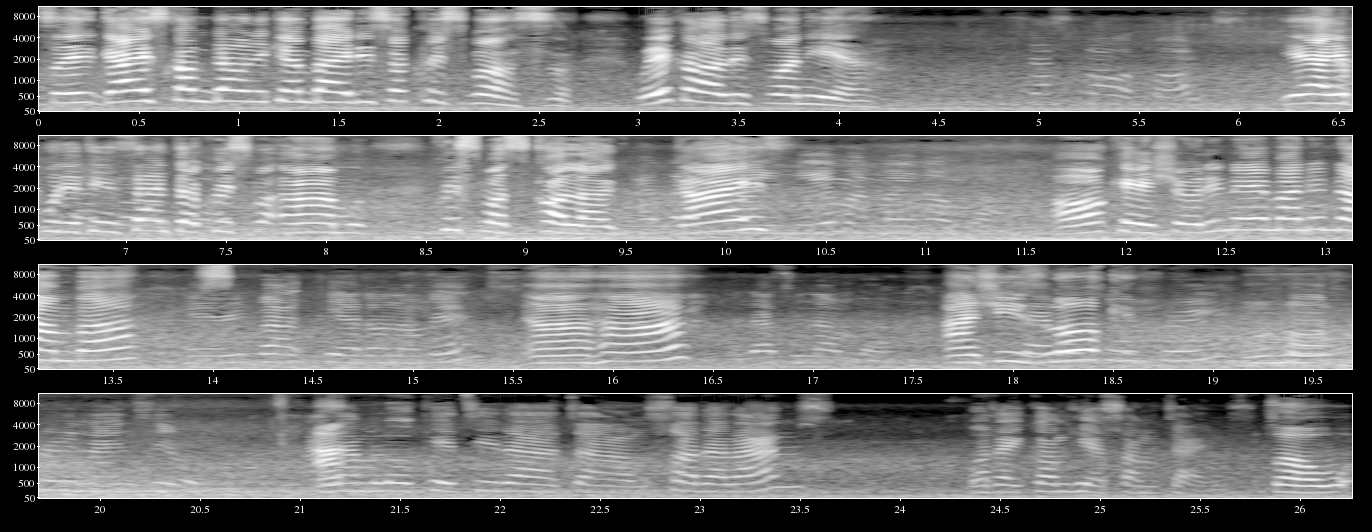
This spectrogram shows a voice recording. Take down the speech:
So you guys come down, you can buy this for Christmas. What you call this one here? Just flower pots. Yeah, you put it in Santa Christmas um Christmas color. And Guys, My name and my number. okay, show the name and the number. Mary Backyard Ornament. Uh-huh. And that's the number. And she's located. 4390. And I'm located at um, Sutherlands, but I come here sometimes. So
